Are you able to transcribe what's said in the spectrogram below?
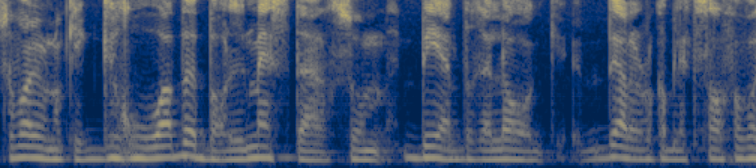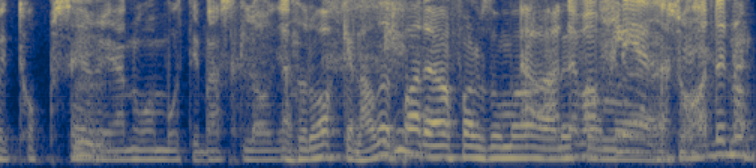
så var det jo noen grove ballmester som bedre lag. Det hadde dere blitt straffa for i toppserien nå mot de beste lagene. Altså, Rakel hadde et par i hvert fall som var Ja, det var liksom, flere som hadde noen,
